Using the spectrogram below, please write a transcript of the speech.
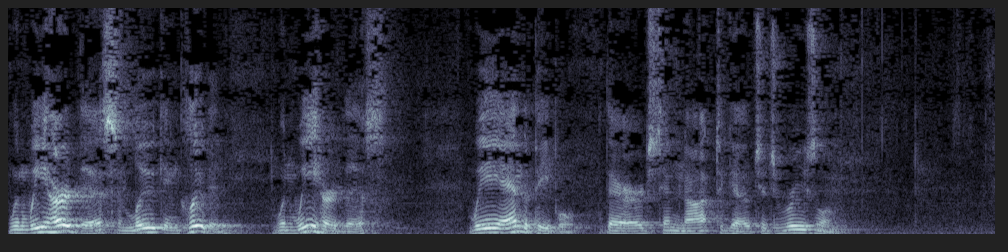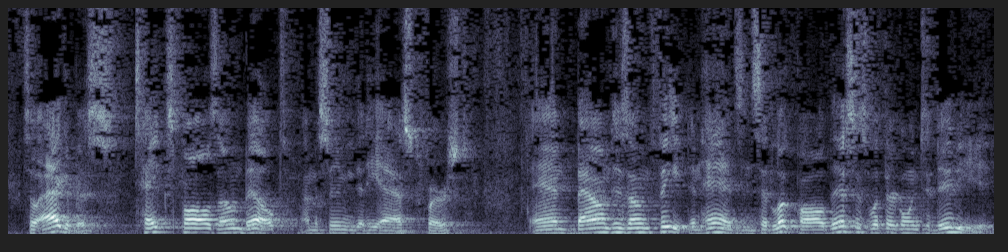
When we heard this, and Luke included, when we heard this, we and the people there urged him not to go to Jerusalem. So Agabus takes Paul's own belt, I'm assuming that he asked first, and bound his own feet and hands and said, look Paul, this is what they're going to do to you.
